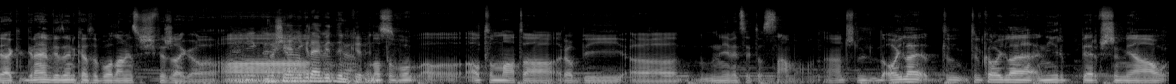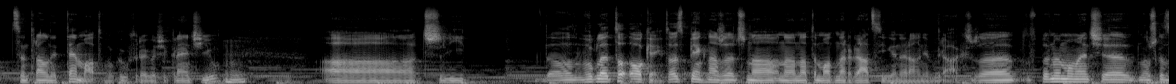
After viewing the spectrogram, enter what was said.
jak grałem w jedynkę, to było dla mnie coś świeżego. A, Właśnie ja nie grałem w jedynkę, więc... No to o- Automata robi e, mniej więcej to samo. nie? Czyli o ile, tyl, tylko o ile Nier pierwszy miał centralny temat, wokół którego się kręcił, a, czyli no, w ogóle to okej, to jest piękna rzecz na, na, na temat narracji generalnie w grach, że w pewnym momencie na przykład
